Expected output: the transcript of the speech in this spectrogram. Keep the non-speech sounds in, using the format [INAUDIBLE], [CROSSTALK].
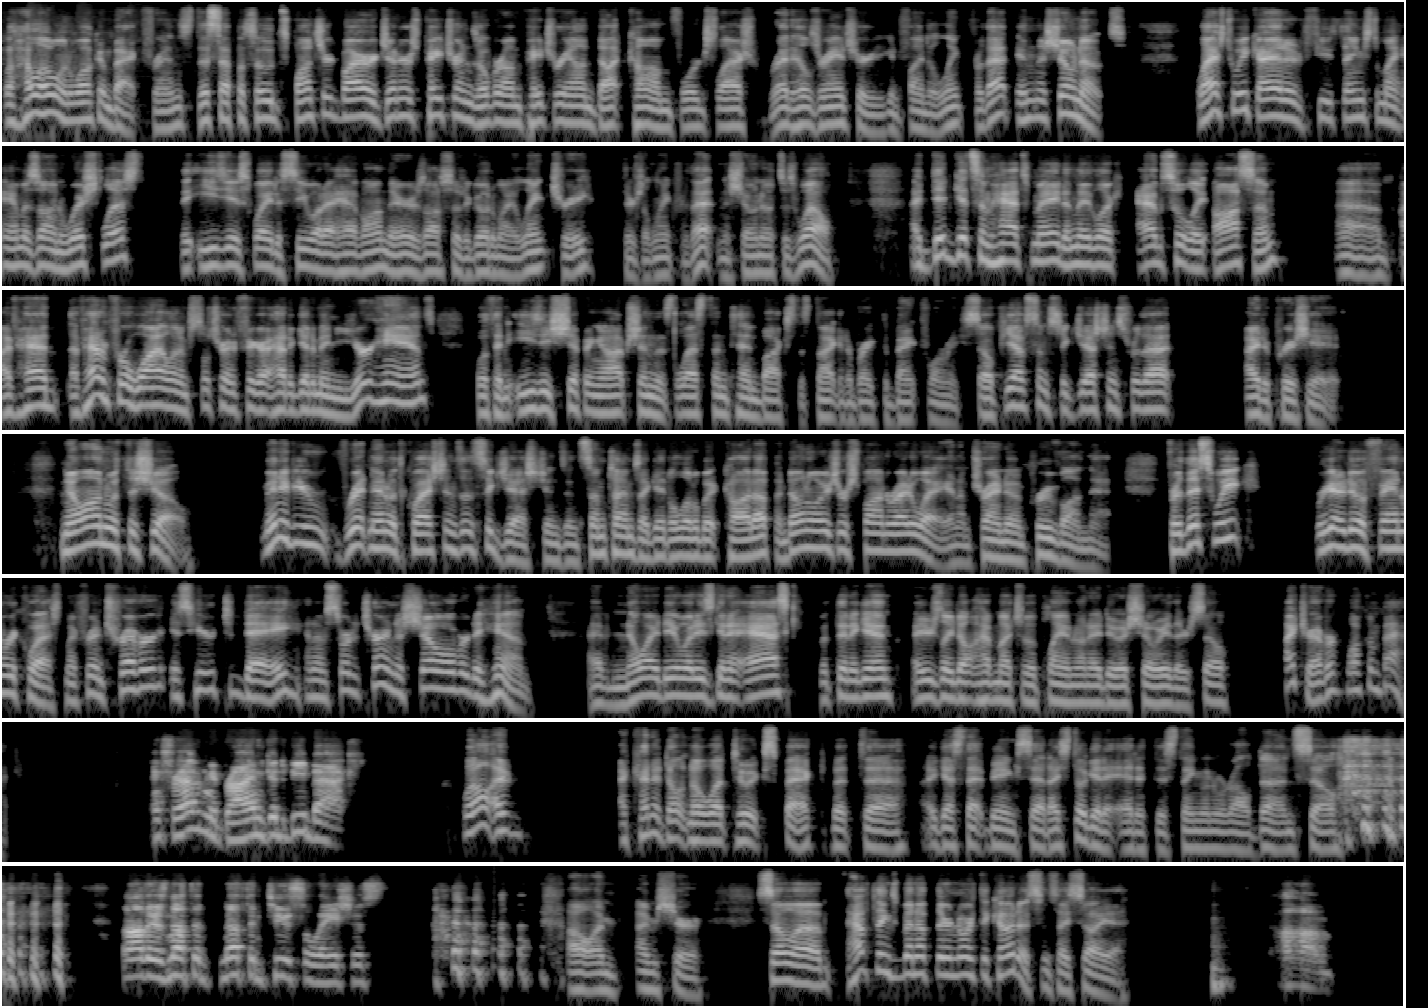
Well, hello and welcome back, friends. This episode sponsored by our generous patrons over on patreon.com forward slash Red Hills Rancher. You can find a link for that in the show notes. Last week, I added a few things to my Amazon wish list. The easiest way to see what I have on there is also to go to my link tree. There's a link for that in the show notes as well. I did get some hats made and they look absolutely awesome. Uh, I've had I've had them for a while and I'm still trying to figure out how to get them in your hands with an easy shipping option that's less than 10 bucks that's not going to break the bank for me. So if you have some suggestions for that, I'd appreciate it. Now on with the show. Many of you have written in with questions and suggestions, and sometimes I get a little bit caught up and don't always respond right away. And I'm trying to improve on that. For this week, we're going to do a fan request. My friend Trevor is here today, and I'm sort of turning the show over to him. I have no idea what he's going to ask, but then again, I usually don't have much of a plan when I do a show either. So, hi, Trevor. Welcome back. Thanks for having me, Brian. Good to be back. Well, I I kind of don't know what to expect, but uh, I guess that being said, I still get to edit this thing when we're all done. So, [LAUGHS] [LAUGHS] well, there's nothing nothing too salacious. [LAUGHS] oh, I'm I'm sure. So, uh, how have things been up there in North Dakota since I saw you? Um,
